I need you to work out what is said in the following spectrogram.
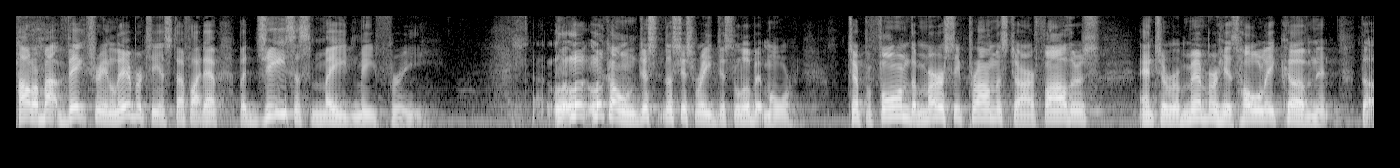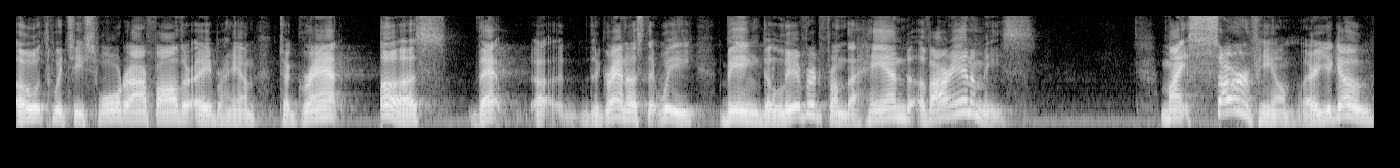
holler about victory and liberty and stuff like that, but Jesus made me free. Look, look on, just, let's just read just a little bit more. To perform the mercy promised to our fathers and to remember his holy covenant, the oath which he swore to our father Abraham, to grant us that uh, to grant us that we, being delivered from the hand of our enemies, might serve him. There you go.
